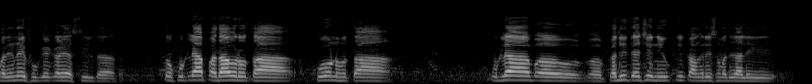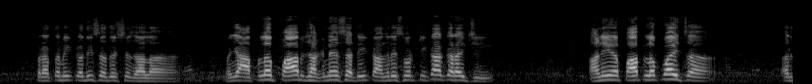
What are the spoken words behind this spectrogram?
परिणय फुकेकडे असतील तर. तो कुठल्या पदावर होता? कोण होता? कुठल्या कधी त्याची नियुक्ती काँग्रेसमध्ये झाली? प्राथमिक कधी सदस्य झाला? म्हणजे आपलं पाप झाकण्यासाठी काँग्रेसवर टीका करायची आणि पाप लपवायचा. अरे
